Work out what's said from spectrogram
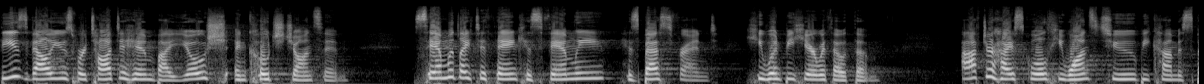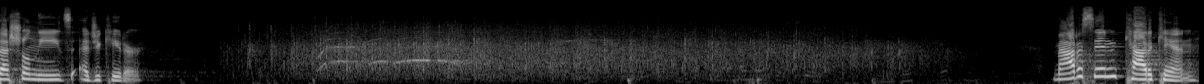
These values were taught to him by Yosh and Coach Johnson. Sam would like to thank his family, his best friend. He wouldn't be here without them. After high school, he wants to become a special needs educator. Madison Catacan.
